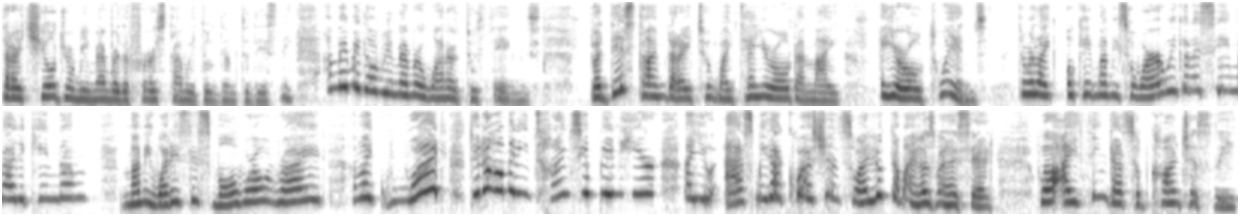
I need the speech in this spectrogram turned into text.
that our children remember the first time we took them to Disney, and maybe they'll remember one or two things. But this time that I took my 10 year old and my 8 year old twins, they were like, okay, mommy, so where are we going to see Magic Kingdom? Mommy, what is this small world ride? I'm like, what? Do you know how many times you've been here? And you asked me that question. So I looked at my husband and I said, well, I think that subconsciously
